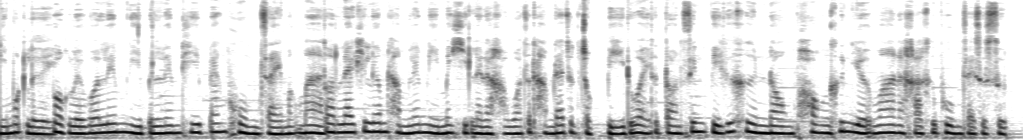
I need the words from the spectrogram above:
นี้หมดเลย บอกเลยว่าเล่มนี้เป็นเล่มที่แป้งภูมิใจมากๆ ตอนแรกที่เริ่มทำเล่มนี้ไม่คิดเลยนะคะ ว่าจะทำได้จนจบปีด้วย แต่ตอนสิ้นปีก็คือน้องพองขึ้นเยอะมากนะคะ คือภูมิใจสุดๆ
